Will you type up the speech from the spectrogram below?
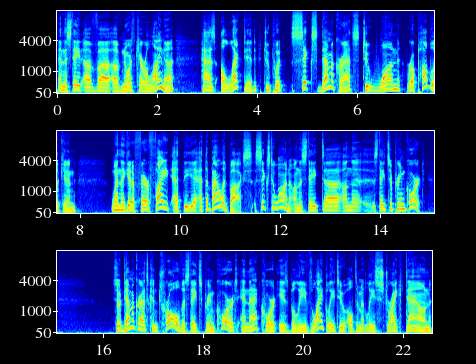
And the state of, uh, of North Carolina has elected to put six Democrats to one Republican when they get a fair fight at the uh, at the ballot box, six to one on the state uh, on the state Supreme Court. So Democrats control the state Supreme Court, and that court is believed likely to ultimately strike down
